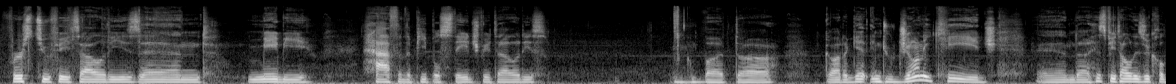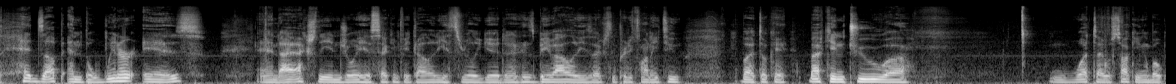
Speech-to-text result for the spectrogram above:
first two fatalities and maybe half of the people's stage fatalities. But uh, gotta get into Johnny Cage, and uh, his fatalities are called Heads Up, and the winner is and I actually enjoy his second fatality. It's really good, and his babality is actually pretty funny too. But okay, back into uh, what I was talking about.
